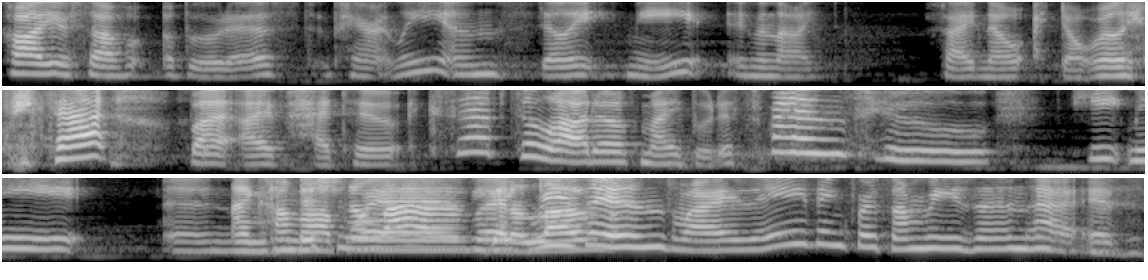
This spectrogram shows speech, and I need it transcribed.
call yourself a Buddhist apparently and still eat meat, even though I Side note, I don't really think that, but I've had to accept a lot of my Buddhist friends who eat meat and come up Unconditional with love, you like, gotta love- reasons why they think for some reason that it's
